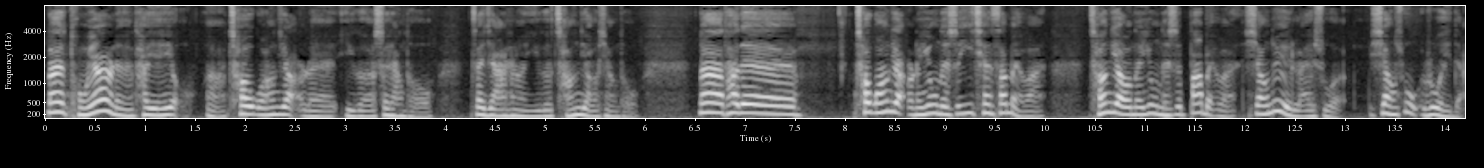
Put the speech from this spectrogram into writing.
那同样呢，它也有啊超广角的一个摄像头，再加上一个长焦像头。那它的超广角呢，用的是一千三百万，长焦呢用的是八百万，相对来说像素弱一点，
